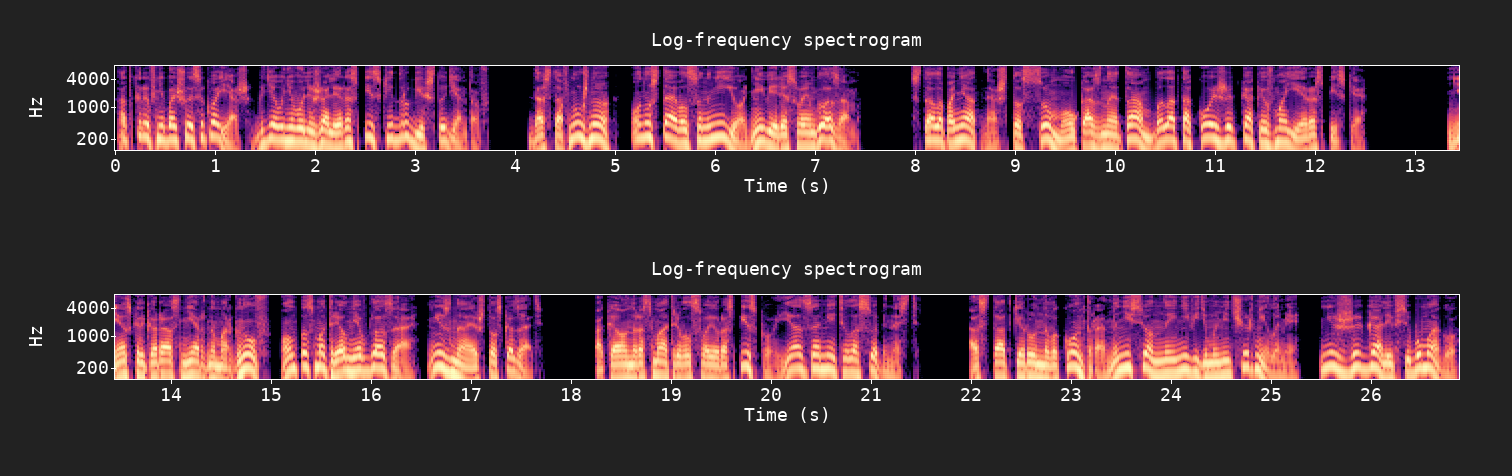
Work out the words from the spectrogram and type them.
открыв небольшой саквояж, где у него лежали расписки других студентов. Достав нужную, он уставился на нее, не веря своим глазам. Стало понятно, что сумма, указанная там, была такой же, как и в моей расписке. Несколько раз нервно моргнув, он посмотрел мне в глаза, не зная, что сказать. Пока он рассматривал свою расписку, я заметил особенность. Остатки рунного контура, нанесенные невидимыми чернилами, не сжигали всю бумагу,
